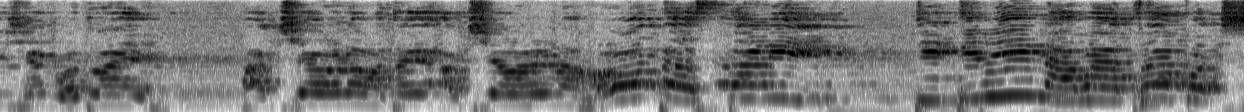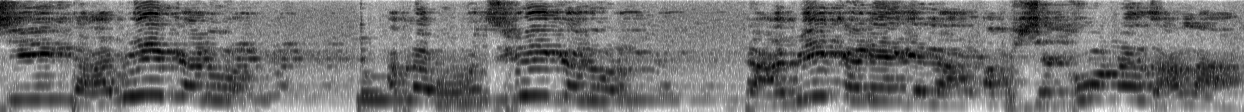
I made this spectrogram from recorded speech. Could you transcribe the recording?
अभिषेक होतोय. अक्षवर्ण होतोय. अक्षवर्ण होत असताना टिटवी नावाचा पक्षी डावीकडून आपला उजवीकडून डावीकडे गेला. अपशकून झाला.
